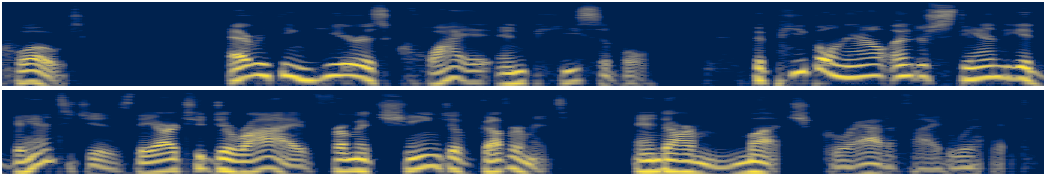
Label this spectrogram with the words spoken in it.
quote, Everything here is quiet and peaceable. The people now understand the advantages they are to derive from a change of government and are much gratified with it.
